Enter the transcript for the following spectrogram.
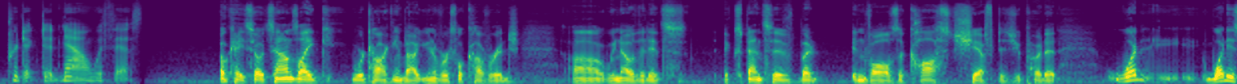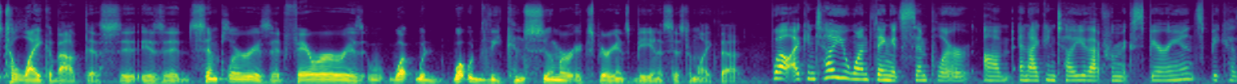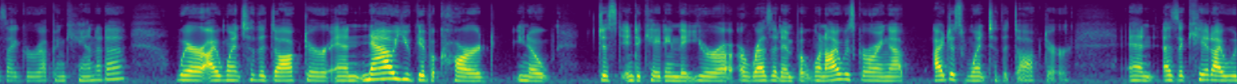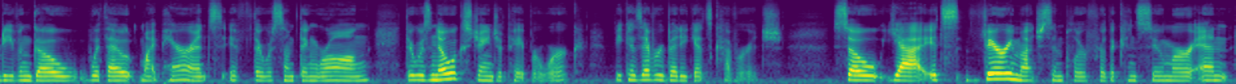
predicted now with this. Okay, so it sounds like we're talking about universal coverage. Uh, we know that it's expensive, but involves a cost shift, as you put it. What what is to like about this? Is it simpler? Is it fairer? Is what would what would the consumer experience be in a system like that? Well, I can tell you one thing: it's simpler, um, and I can tell you that from experience because I grew up in Canada where I went to the doctor, and now you give a card, you know, just indicating that you're a, a resident. But when I was growing up, I just went to the doctor. And as a kid, I would even go without my parents if there was something wrong. There was no exchange of paperwork because everybody gets coverage. So, yeah, it's very much simpler for the consumer. And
